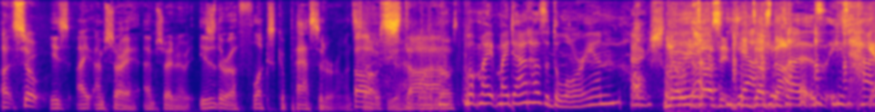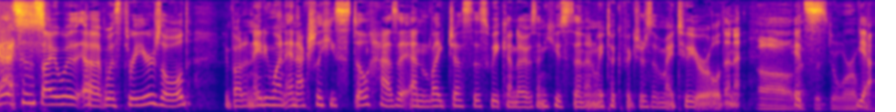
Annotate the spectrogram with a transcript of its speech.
Uh, so Is I, I'm sorry, I'm sorry. to. Is there a flux capacitor on site? Oh, you stop. one? Well, my, my dad has a DeLorean. Actually, No, he doesn't. He Yeah, does not. Does. He's had Yes. it since I was uh, was three years old. He bought an '81, and actually, he still has it. And like just this weekend, I was in Houston, and we took pictures of my two year old in it. Oh, that's adorable. Yeah,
